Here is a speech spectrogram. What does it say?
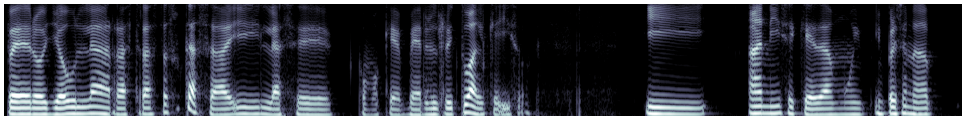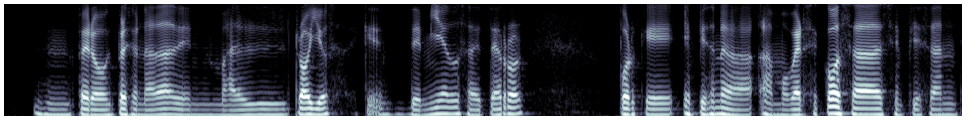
pero Joe la arrastra hasta su casa y le hace como que ver el ritual que hizo. Y Annie se queda muy impresionada, mm, pero impresionada de mal rollos, de, de miedo, de terror, porque empiezan a, moverse cosas, empiezan,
